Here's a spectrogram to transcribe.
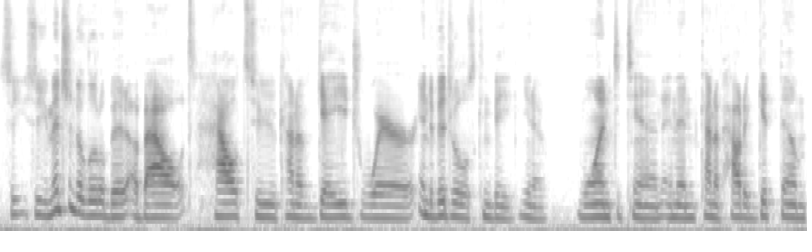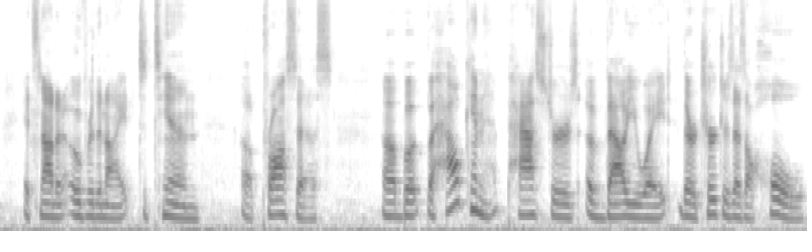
So, so you mentioned a little bit about how to kind of gauge where individuals can be, you know, one to ten, and then kind of how to get them. It's not an over the night to ten uh, process, uh, but but how can pastors evaluate their churches as a whole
